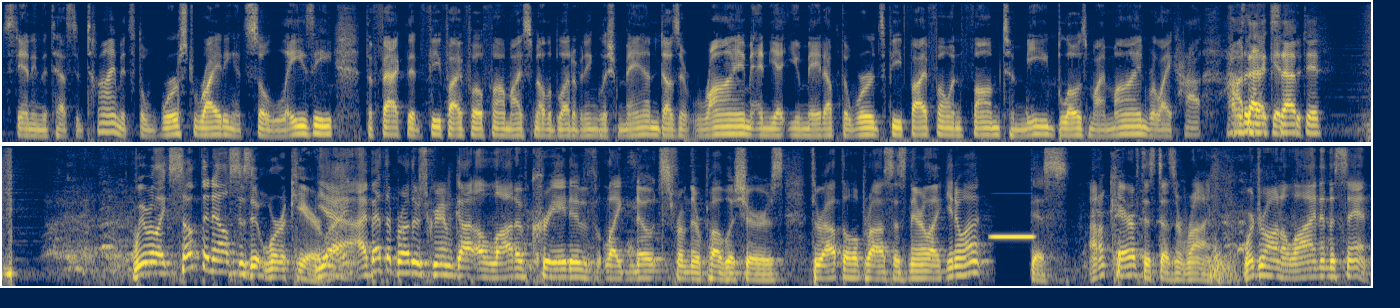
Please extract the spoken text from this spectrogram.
standing the test of time? It's the worst writing. It's so lazy. The fact that fee fi fo fum, I smell the blood of an English man doesn't rhyme, and yet you made up the words fee fi fo and fum to me blows my mind. We're like, how, how How's did that that, get accepted? We were like, something else is at work here. Yeah, right? I bet the Brothers Grimm got a lot of creative like notes from their publishers throughout the whole process, and they were like, you know what, this. I don't care if this doesn't rhyme. We're drawing a line in the sand.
